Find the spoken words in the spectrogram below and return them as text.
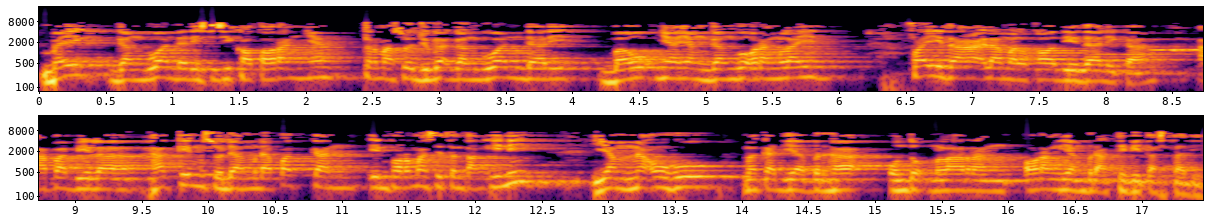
Baik gangguan dari sisi kotorannya, termasuk juga gangguan dari baunya yang ganggu orang lain. Apabila hakim sudah mendapatkan informasi tentang ini, yamna'uhu maka dia berhak untuk melarang orang yang beraktivitas tadi.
